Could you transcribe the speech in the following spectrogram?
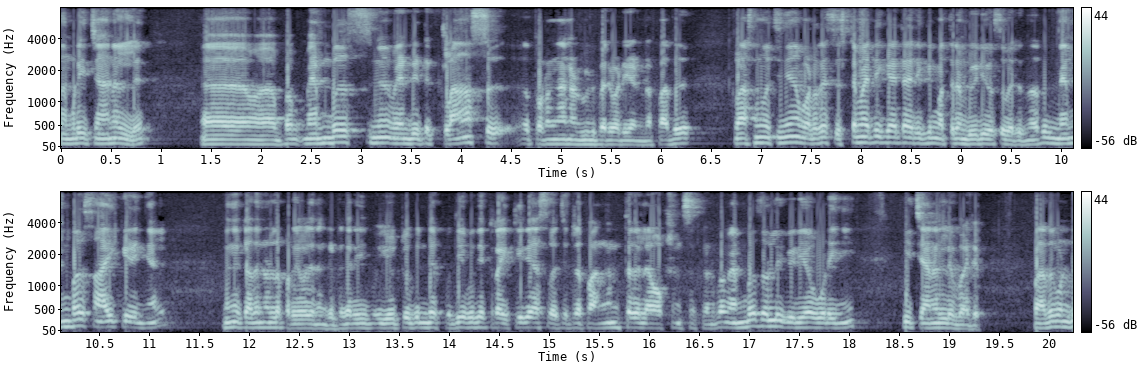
നമ്മുടെ ഈ ചാനലിൽ ഇപ്പം മെമ്പേഴ്സിന് വേണ്ടിയിട്ട് ക്ലാസ് തുടങ്ങാനുള്ള ഒരു പരിപാടിയുണ്ട്. അപ്പൊ അത് ക്ലാസ് എന്ന് വെച്ച് കഴിഞ്ഞാൽ വളരെ സിസ്റ്റമാറ്റിക് ആയിട്ടായിരിക്കും അത്തരം വീഡിയോസ് വരുന്നത്. മെമ്പേഴ്സ് ആയി കഴിഞ്ഞാൽ നിങ്ങൾക്ക് അതിനുള്ള പ്രയോജനം കിട്ടും. കാര്യം യൂട്യൂബിന്റെ പുതിയ പുതിയ ക്രൈറ്റീരിയാസ് വെച്ചിട്ട് അപ്പൊ അങ്ങനത്തെ വല്ല ഓപ്ഷൻസ് ഒക്കെ ഉണ്ട്. അപ്പൊ മെമ്പേഴ്സ് ഉള്ള വീഡിയോ കൂടി ഈ ചാനലിൽ വരും. അപ്പൊ അതുകൊണ്ട്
